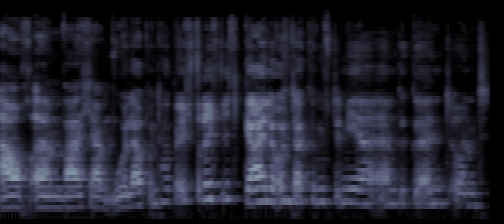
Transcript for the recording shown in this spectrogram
Auch ähm, war ich ja im Urlaub und habe echt richtig geile Unterkünfte mir ähm, gegönnt. Und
